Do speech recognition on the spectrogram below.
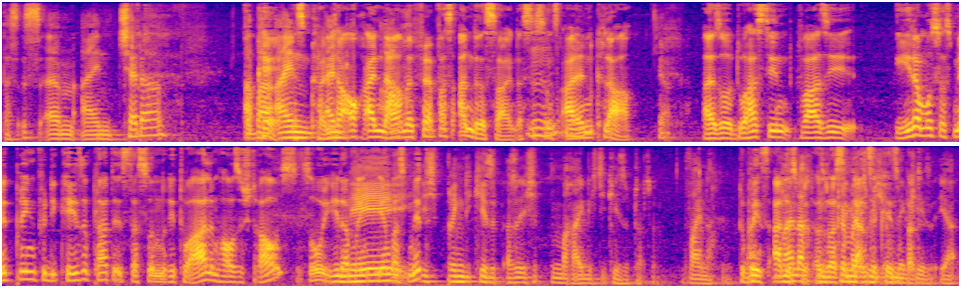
Das ist ähm, ein Cheddar, aber Okay, ein, es könnte auch ein Name für etwas anderes sein. Das ist uns allen klar. Ja. Also du hast ihn quasi, jeder muss was mitbringen für die Käseplatte. Ist das so ein Ritual im Hause Strauß? So, jeder bringt Nee, irgendwas mit? ich bringe die Käse, also ich mache eigentlich die Käseplatte. Weihnachten. Du bringst alles mit, also du hast die ganze Käseplatte. Käse. Ja,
